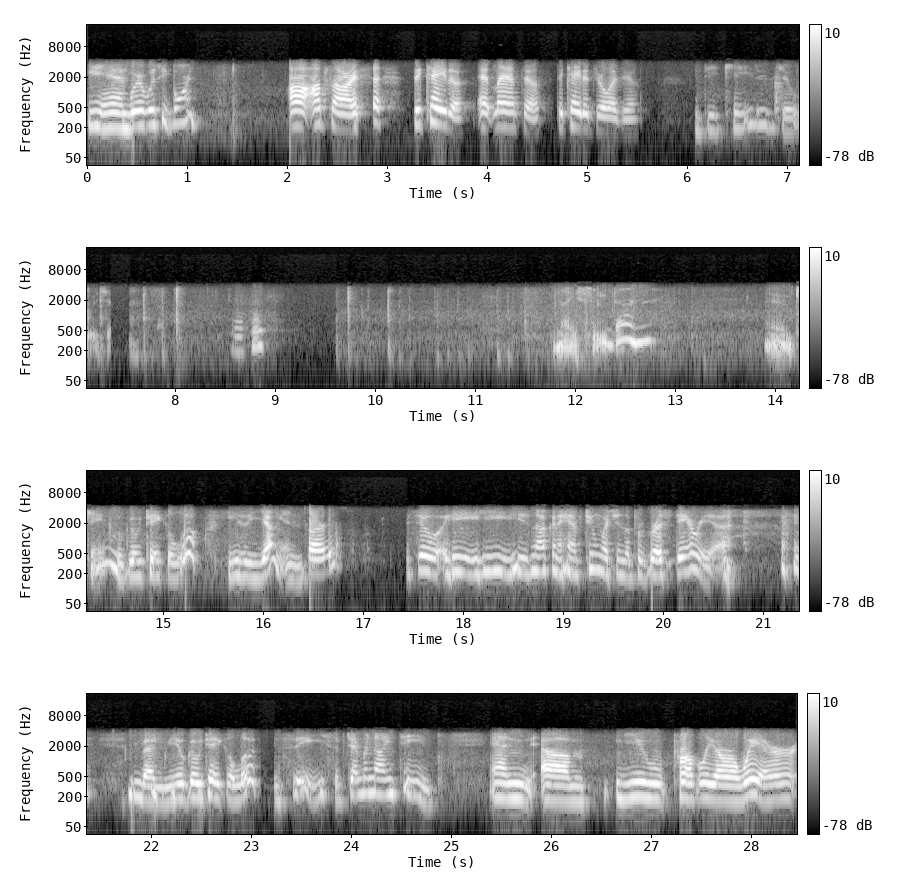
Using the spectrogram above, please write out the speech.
And where was he born? Uh, I'm sorry, Decatur, Atlanta, Decatur, Georgia. Decatur, Georgia. Mm-hmm. Nicely done. Okay, we'll go take a look. He's a youngin. Sorry. So he he he's not going to have too much in the progressed area. but you'll go take a look and see September 19th. And um, you probably are aware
